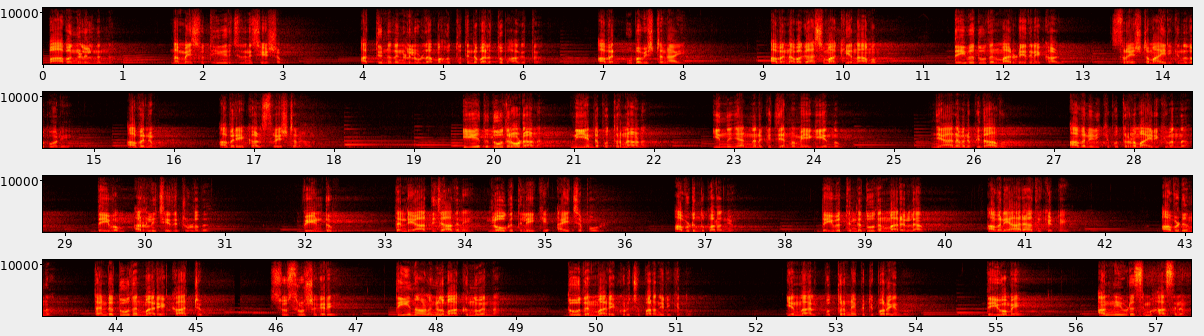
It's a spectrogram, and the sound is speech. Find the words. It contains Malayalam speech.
പാപങ്ങളിൽ നിന്ന് നമ്മെ ശുദ്ധീകരിച്ചതിനു ശേഷം അത്യുന്നതങ്ങളിലുള്ള മഹത്വത്തിന്റെ വലത്തുഭാഗത്ത് അവൻ ഉപവിഷ്ടനായി. അവൻ അവകാശമാക്കിയ നാമം ദൈവദൂതന്മാരുടേതിനേക്കാൾ ശ്രേഷ്ഠമായിരിക്കുന്നത് പോലെ അവനും അവരെക്കാൾ ശ്രേഷ്ഠനാണ്. ഏത് ദൂതനോടാണ് നീ എന്റെ പുത്രനാണ്? ഇന്ന് ഞാൻ നിനക്ക് ജന്മമേകിയെന്നും ഞാൻ അവന് പിതാവും അവൻ എനിക്ക് പുത്രനുമായിരിക്കുമെന്ന് ദൈവം അരുളി ചെയ്തിട്ടുള്ളത്. വീണ്ടും തന്റെ ആദ്യജാതനെ ലോകത്തിലേക്ക് അയച്ചപ്പോൾ അവിടുന്ന് പറഞ്ഞു ദൈവത്തിന്റെ ദൂതന്മാരെല്ലാം അവനെ ആരാധിക്കട്ടെ. അവിടുന്ന് തന്റെ ദൂതന്മാരെ കാറ്റും ശുശ്രൂഷകരെ തീനാളങ്ങളുമാക്കുന്നുവെന്ന് ദൂതന്മാരെ കുറിച്ച് പറഞ്ഞിരിക്കുന്നു. എന്നാൽ പുത്രനെ പറ്റി പറയുന്നു ദൈവമേ അങ്ങയുടെ സിംഹാസനം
